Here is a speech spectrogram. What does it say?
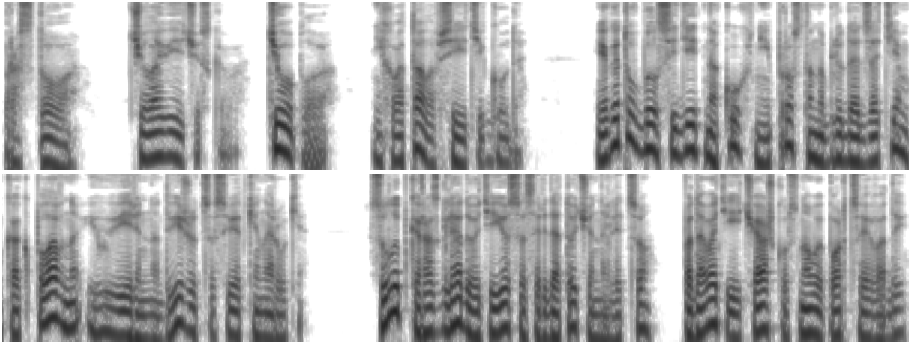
простого, человеческого, теплого, не хватало все эти годы. Я готов был сидеть на кухне и просто наблюдать за тем, как плавно и уверенно движутся Светкины руки. С улыбкой разглядывать ее сосредоточенное лицо, подавать ей чашку с новой порцией воды.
